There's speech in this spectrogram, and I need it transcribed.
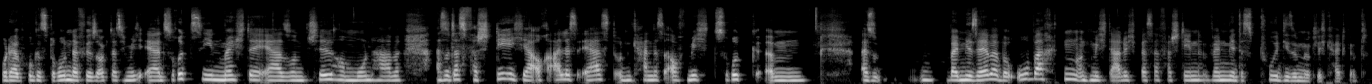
Oder Progesteron dafür sorgt, dass ich mich eher zurückziehen möchte, eher so ein Chill-Hormon habe. Also das verstehe ich ja auch alles erst und kann das auf mich zurück, ähm, also bei mir selber beobachten und mich dadurch besser verstehen, wenn mir das Tool diese Möglichkeit gibt.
